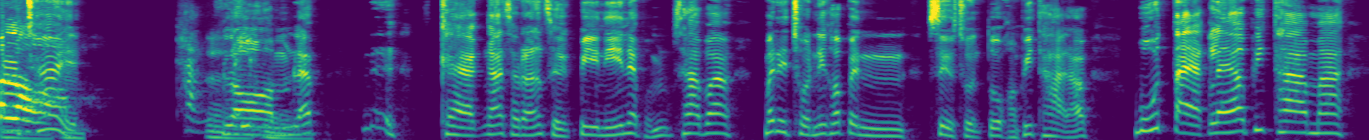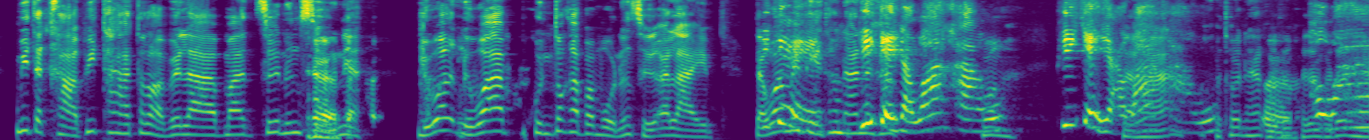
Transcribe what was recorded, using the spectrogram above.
ปลอมใช่ทั้งอืปลสิ้นอมและแขกงานสำนักหนังสือปีนี้เนี่ยผมทราบว่าไม่ได้ชนนี่เขาเป็นสื่อส่วนตัวของพิธาแล้วบูธแตกแล้วพิธามามีแต่ข่าวพิธาตลอดเวลามาซื้อหนังสือเนี่ย หรือว่าหรือว่าคุณต้องการโปรโมทหนังสืออะไร แต่ว่าไม่เพียงเท่านั้นพี่นะคเก๋รับอย่าว่าเขาว่าพี่เก๋อย่าว่านะฮะเขาขอโทษนะขอโทษขอเพโทษราะขอโทว่าษนะ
